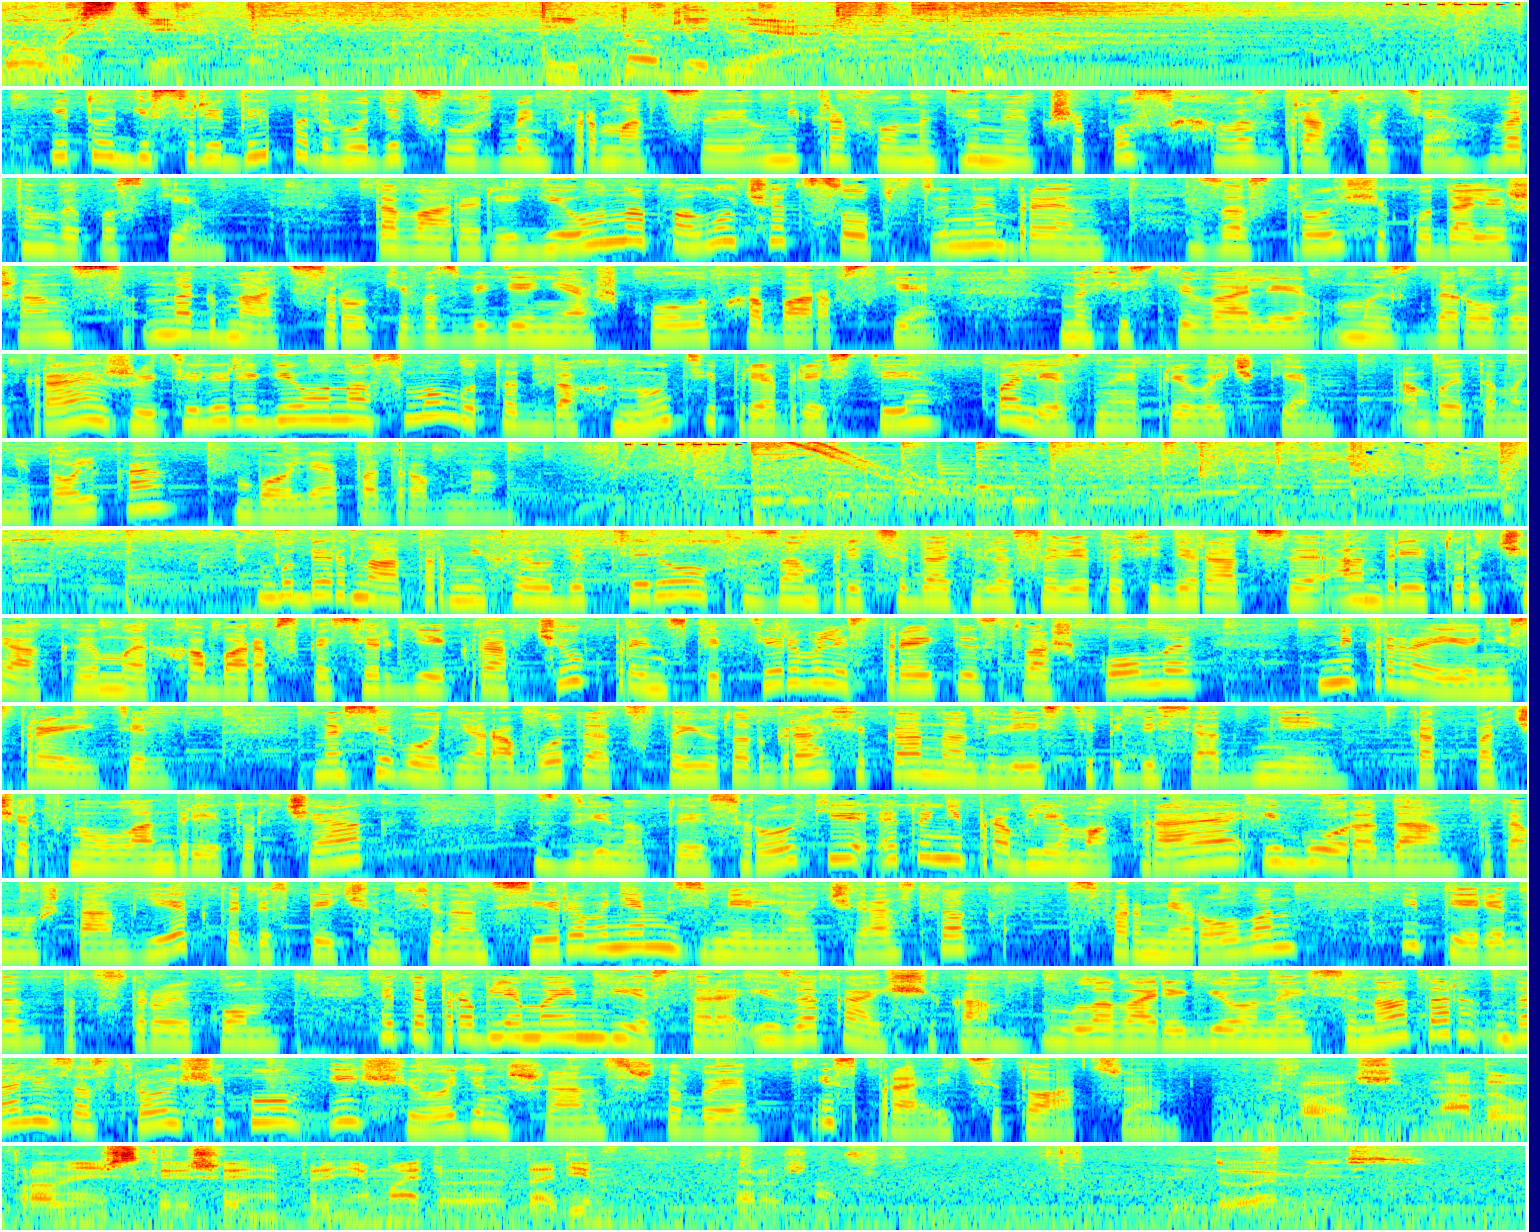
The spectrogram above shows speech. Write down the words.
Новости. Итоги дня. Итоги среды подводит служба информации. У микрофона Динек Шапосхова. Здравствуйте. В этом выпуске. Товары региона получат собственный бренд. Застройщику дали шанс нагнать сроки возведения школы в Хабаровске. На фестивале «Мы здоровый край» жители региона смогут отдохнуть и приобрести полезные привычки. Об этом и не только, более подробно. Губернатор Михаил Дегтярев, зампредседателя Совета Федерации Андрей Турчак и мэр Хабаровска Сергей Кравчук проинспектировали строительство школы в микрорайоне «Строитель». На сегодня работы отстают от графика на 250 дней. Как подчеркнул Андрей Турчак, Сдвинутые сроки – это не проблема края и города, потому что объект обеспечен финансированием, земельный участок сформирован и передан под стройку. Это проблема инвестора и заказчика. Глава региона и сенатор дали застройщику еще один шанс, чтобы исправить ситуацию. Михайлович, надо управленческое решение принимать. Дадим второй шанс. Два месяца.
